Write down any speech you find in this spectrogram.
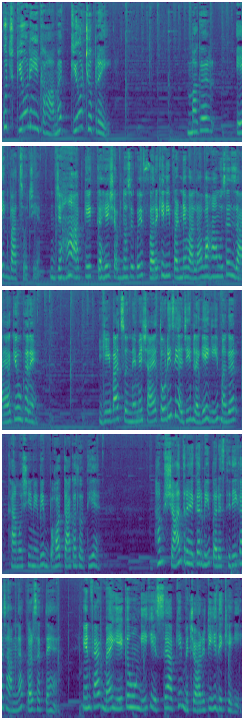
कुछ क्यों नहीं कहा? मैं क्यों चुप रही? मगर एक बात सोचिए, जहाँ आपके कहे शब्दों से कोई फ़र्क ही नहीं पड़ने वाला, वहाँ हम उसे जाया क्यों करें? ये बात सुनने में शायद थोड़ी सी अजीब लगेगी, मगर खामोशी में भी बहुत ताकत होती है। हम शांत रहकर भी परिस्थिति का सामना कर सकते हैं। इनफैक्ट मैं ये कहूँगी कि इससे आपकी मेचोरिटी ही दिखेगी।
